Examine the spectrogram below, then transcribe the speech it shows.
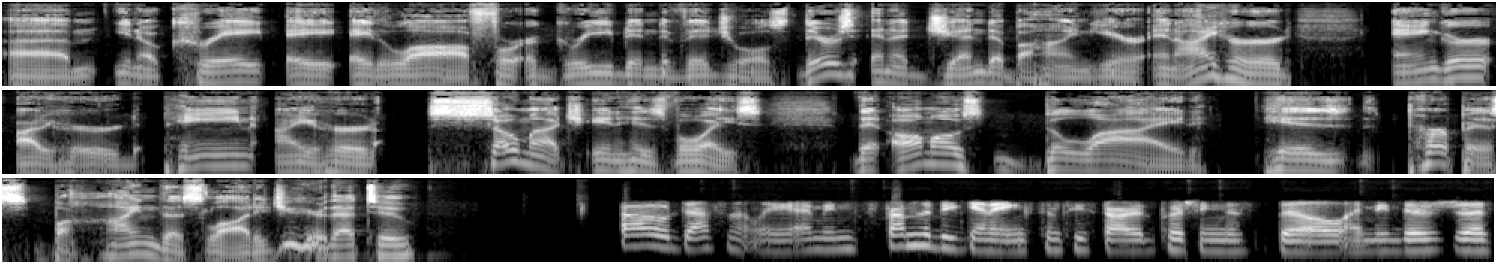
um, you know, create a, a law for aggrieved individuals. There's an agenda behind here. And I heard anger, I heard pain, I heard so much in his voice that almost belied his purpose behind this law. Did you hear that too? Oh, definitely. I mean, from the beginning, since he started pushing this bill, I mean, there's just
